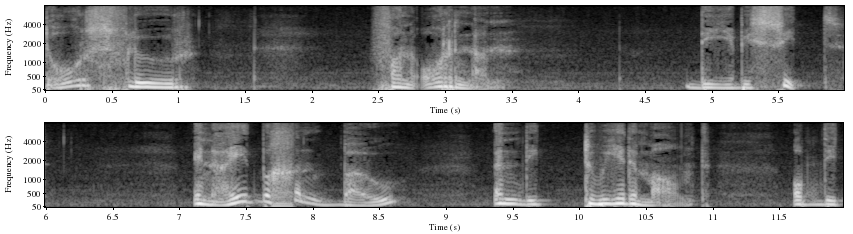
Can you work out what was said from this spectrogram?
dorsvloer van Ornan die Jebusiet. En hy het begin bou in die tweede maand op die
